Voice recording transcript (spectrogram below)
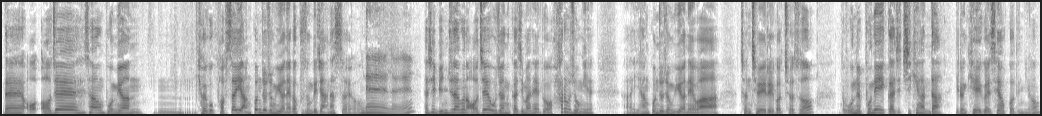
네, 어, 제 상황 보면 음, 결국 법사위 안건조정위원회가 구성되지 않았어요. 네, 네. 사실 민주당은 어제 오전까지만 해도 하루 종일 아, 이 안건조정위원회와 전체회의를 거쳐서 또 오늘 본회의까지 직행한다 이런 계획을 세웠거든요.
